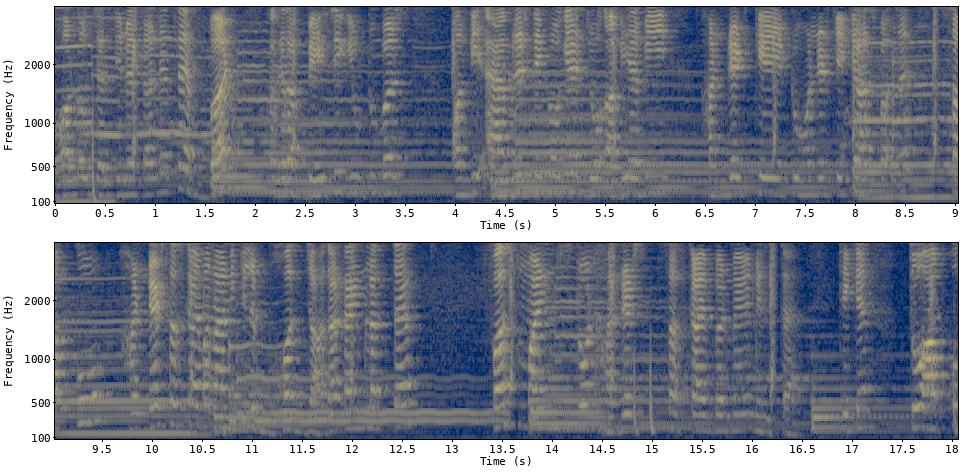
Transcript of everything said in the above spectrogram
बहुत लोग जल्दी में कर लेते हैं बट अगर आप basic YouTubers on the average देखोगे जो अभी अभी 100 के 200 के के आसपास है सबको 100 सब्सक्राइबर आने के लिए बहुत ज़्यादा टाइम लगता है। फ़र्स्ट माइलस्टोन 100 सब्सक्राइबर में मिलता है ठीक है? तो आपको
